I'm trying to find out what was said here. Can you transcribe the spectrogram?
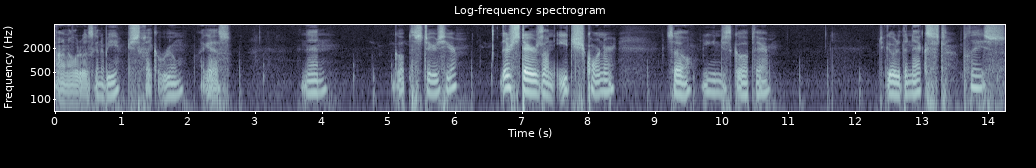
I don't know what it was gonna be. Just like a room, I guess. And then go up the stairs here. There's stairs on each corner. So you can just go up there to go to the next place.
